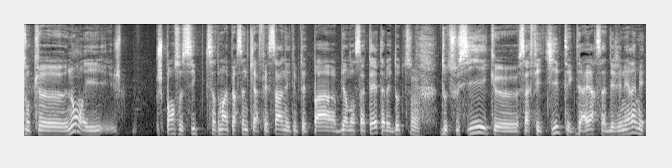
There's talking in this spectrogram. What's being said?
Donc euh, non, et je pense aussi que certainement la personne qui a fait ça n'était peut-être pas bien dans sa tête, avec d'autres d'autres soucis, et que ça fait tilt et que derrière ça a dégénéré. Mais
